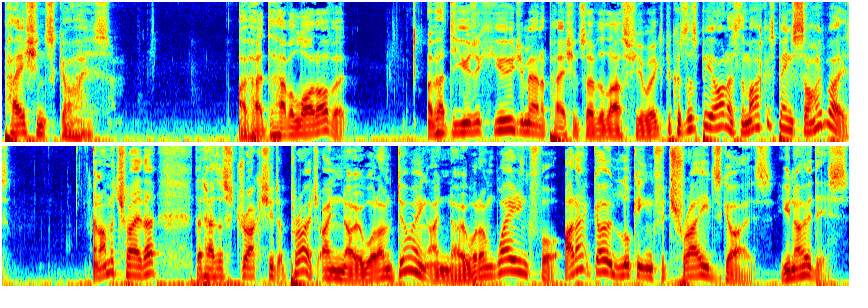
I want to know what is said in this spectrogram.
patience, guys. I've had to have a lot of it. I've had to use a huge amount of patience over the last few weeks because let's be honest, the market's been sideways. And I'm a trader that has a structured approach. I know what I'm doing. I know what I'm waiting for. I don't go looking for trades, guys. You know this.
